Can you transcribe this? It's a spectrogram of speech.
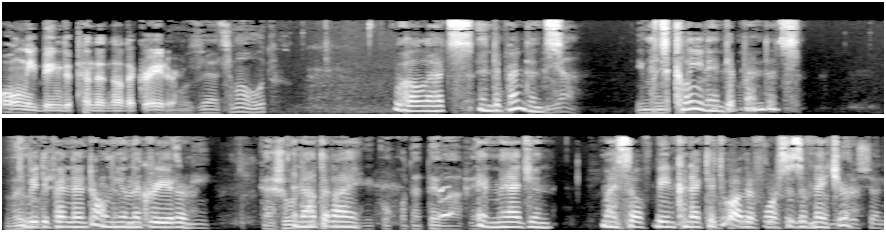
only being dependent on the Creator. Well, that's independence. It's clean independence. To be dependent only on the Creator. And not that I imagine myself being connected to other forces of nature. So,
